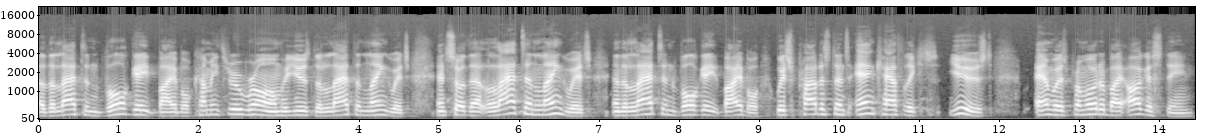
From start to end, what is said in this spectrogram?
of the Latin Vulgate Bible coming through Rome who used the Latin language. And so that Latin language and the Latin Vulgate Bible, which Protestants and Catholics used and was promoted by Augustine,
